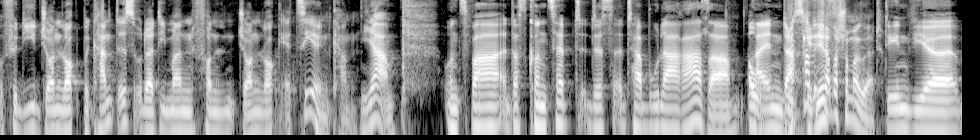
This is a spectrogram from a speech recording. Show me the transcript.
für die John Locke bekannt ist oder die man von John Locke erzählen kann? Ja, und zwar das Konzept des Tabula Rasa. Oh, ein das habe ich aber schon mal gehört. Den wir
